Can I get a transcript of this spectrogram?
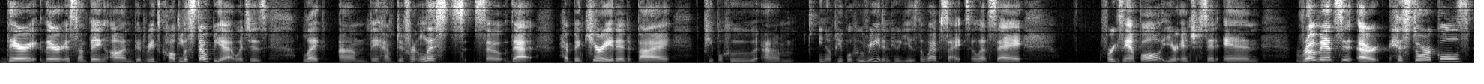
there there is something on Goodreads called Listopia, which is like um, they have different lists so that have been curated by people who um, you know people who read and who use the website. So let's say, for example, you're interested in romance or historicals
